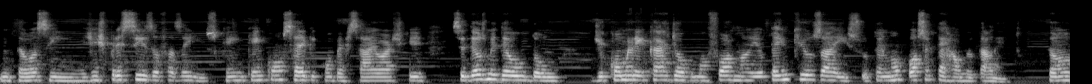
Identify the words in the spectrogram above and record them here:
Então, assim, a gente precisa fazer isso. Quem, quem consegue conversar, eu acho que se Deus me deu o dom de comunicar de alguma forma, eu tenho que usar isso. Eu não posso enterrar o meu talento. Então,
